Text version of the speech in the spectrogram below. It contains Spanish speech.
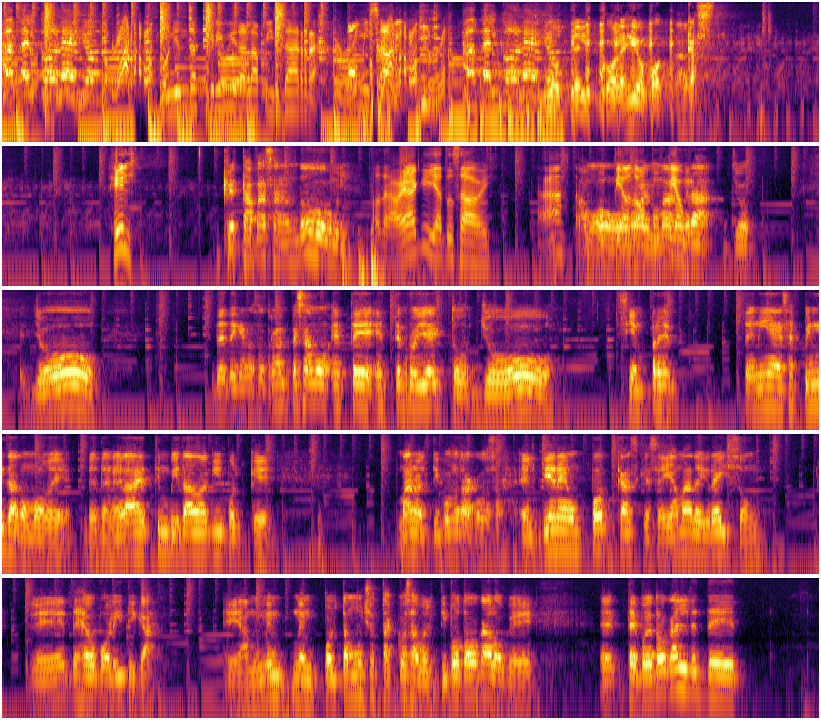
Las del colegio. Poniendo a escribir a la pizarra. O mi sabe. Las del colegio. Los del colegio podcast. Gil, ¿Qué está pasando, Omi? otra vez aquí, ya tú sabes. Ah, estamos pompeados, estamos pompeados. Mira, yo, yo, desde que nosotros empezamos este, este proyecto, yo siempre tenía esa espinita como de, de tener a este invitado aquí porque, mano, el tipo es otra cosa. Él tiene un podcast que se llama The Grayson, es de geopolítica. Eh, a mí me, importan mucho estas cosas, porque el tipo toca lo que... eh, te puede tocar desde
